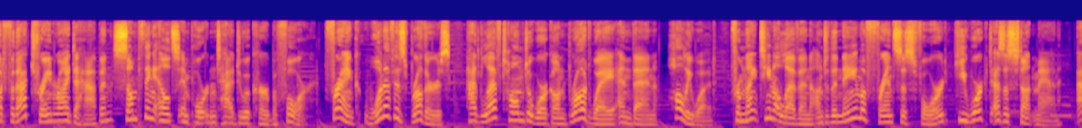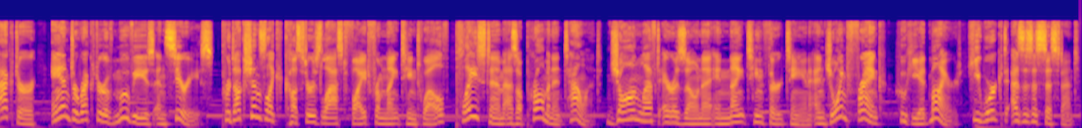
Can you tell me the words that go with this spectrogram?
But for that train ride to happen, something else important had to occur before. Frank, one of his brothers, had left home to work on Broadway and then Hollywood. From 1911, under the name of Francis Ford, he worked as a stuntman, actor, and director of movies and series. Productions like Custer's Last Fight from 1912 placed him as a prominent talent. John left Arizona in 1913 and joined Frank, who he admired. He worked as his assistant,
